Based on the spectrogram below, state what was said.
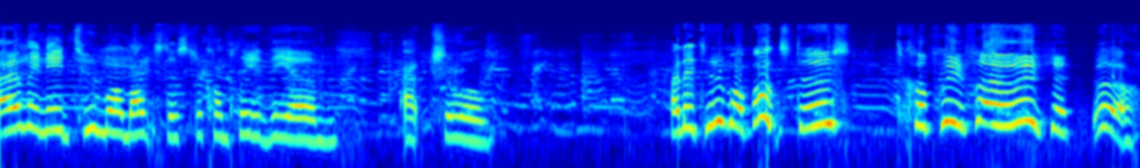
I only need two more monsters to complete the um actual. I need two more monsters to complete violation. Ugh,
